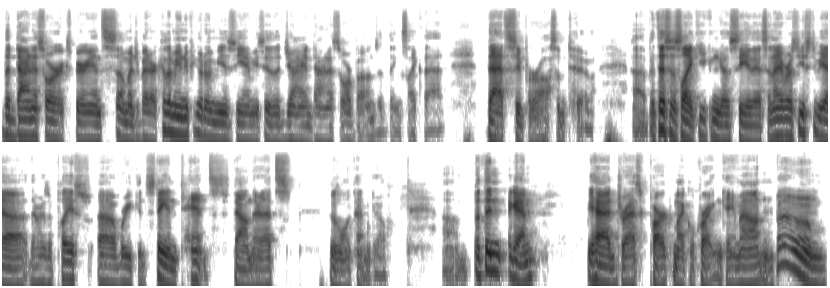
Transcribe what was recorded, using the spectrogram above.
the dinosaur experience so much better. Because, I mean, if you go to a museum, you see the giant dinosaur bones and things like that. That's super awesome too. Uh, but this is like you can go see this. And there was used to be a there was a place uh, where you could stay in tents down there. That's it was a long time ago. Um, but then again, we had Jurassic Park. Michael Crichton came out and boom,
